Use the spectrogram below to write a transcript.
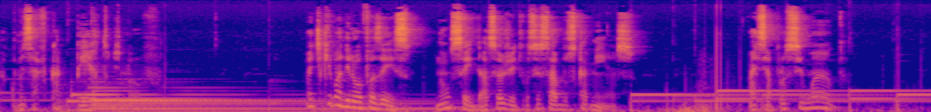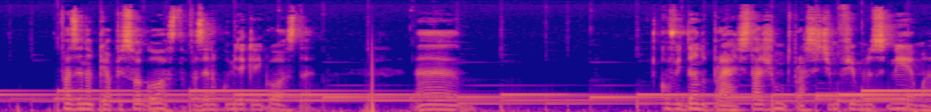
a começar a ficar perto de novo. Mas de que maneira eu vou fazer isso? Não sei, dá seu jeito, você sabe os caminhos. Vai se aproximando, fazendo o que a pessoa gosta, fazendo a comida que ele gosta, ah, convidando para estar junto, para assistir um filme no cinema,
